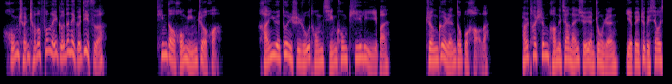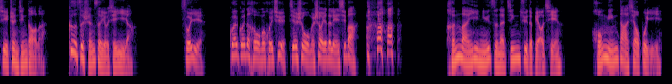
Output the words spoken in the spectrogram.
红尘成了风雷阁的内阁弟子？听到洪明这话。韩月顿时如同晴空霹雳一般，整个人都不好了。而他身旁的迦南学院众人也被这个消息震惊到了，各自神色有些异样。所以，乖乖的和我们回去接受我们少爷的怜惜吧！哈哈，很满意女子那惊惧的表情，洪明大笑不已。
